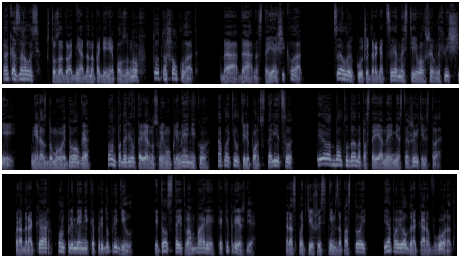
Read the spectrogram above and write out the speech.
Оказалось, что за два дня до нападения ползунов тот нашел клад. Да, да, настоящий клад. Целую кучу драгоценностей и волшебных вещей. Не раздумывая долго, он подарил таверну своему племяннику, оплатил телепорт в столицу и отбыл туда на постоянное место жительства. Про дракар он племянника предупредил, и тот стоит в амбаре, как и прежде. Расплатившись с ним за постой, я повел дракар в город.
